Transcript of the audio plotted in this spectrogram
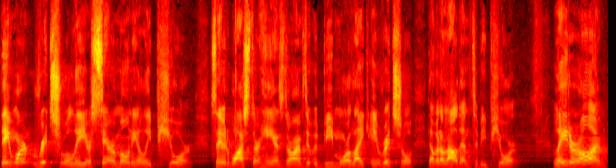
they weren't ritually or ceremonially pure. So they would wash their hands, their arms. It would be more like a ritual that would allow them to be pure. Later on,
